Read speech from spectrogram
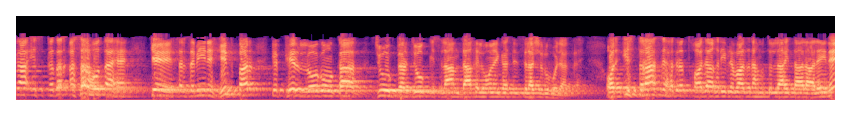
کا اس قدر اثر ہوتا ہے کہ سرزمین ہند پر کہ پھر لوگوں کا جوک در جوک اسلام داخل ہونے کا سلسلہ شروع ہو جاتا ہے۔ اور اس طرح سے حضرت خواجہ غریب نواز رحمۃ اللہ تعالی علیہ نے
